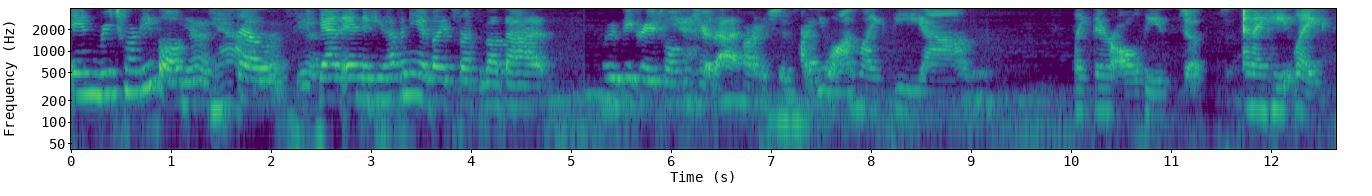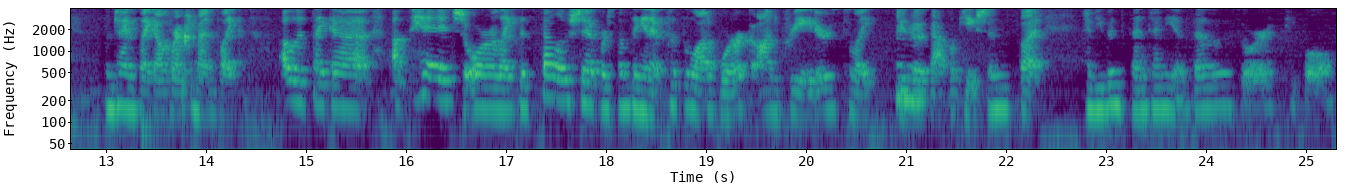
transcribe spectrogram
and reach more people. Yes. Yeah. So yes, yes. yeah, and, and if you have any advice for us about that, we would be grateful to hear that. Partnerships. Are you on like the um like there are all these just and I hate like sometimes like I'll recommend like oh it's like a a pitch or like this fellowship or something and it puts a lot of work on creators to like do Mhm. those applications but have you been sent any of those or people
